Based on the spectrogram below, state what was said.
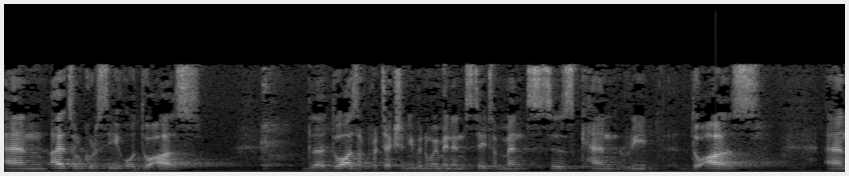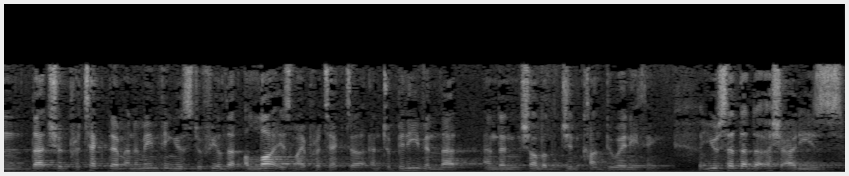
and Ayatul Kursi or du'as. The du'as of protection. Even women in state of menses can read du'as. And that should protect them. And the main thing is to feel that Allah is my protector and to believe in that. And then inshallah the jinn can't do anything. You said that the Ash'aris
